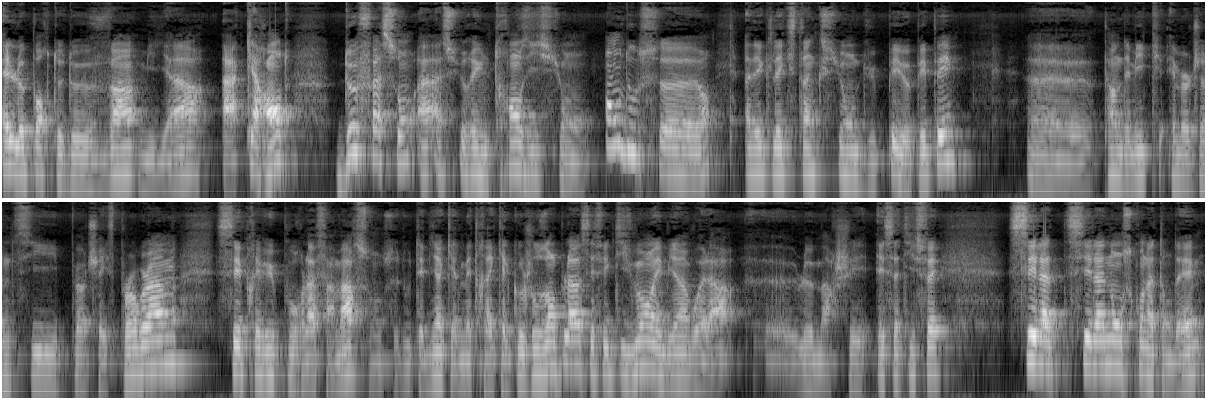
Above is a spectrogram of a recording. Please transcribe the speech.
Elle le porte de 20 milliards à 40 de façon à assurer une transition en douceur avec l'extinction du PEPP, euh, Pandemic Emergency Purchase Program. C'est prévu pour la fin mars. On se doutait bien qu'elle mettrait quelque chose en place. Effectivement, et eh bien voilà, euh, le marché est satisfait. C'est l'annonce qu'on attendait.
